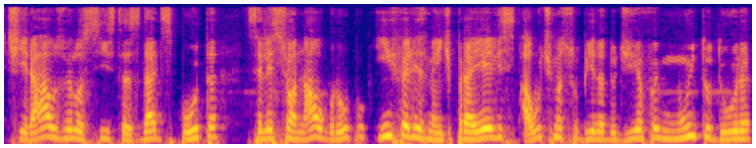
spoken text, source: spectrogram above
tirar os velocistas da disputa selecionar o grupo. Infelizmente para eles, a última subida do dia foi muito dura.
